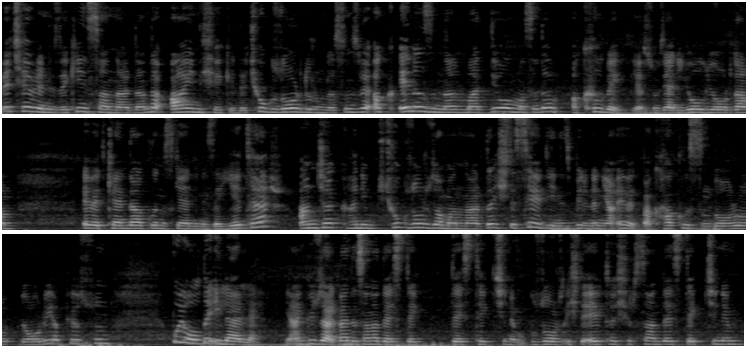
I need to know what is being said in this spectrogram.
ve çevrenizdeki insanlardan da aynı şekilde çok zor durumdasınız ve en azından maddi olmasa da akıl bekliyorsunuz. Yani yol yordam evet kendi aklınız kendinize yeter ancak hani çok zor zamanlarda işte sevdiğiniz birinin ya evet bak haklısın doğru doğru yapıyorsun bu yolda ilerle. Yani güzel ben de sana destek destekçinim. Bu zor işte ev taşırsan destekçinim.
